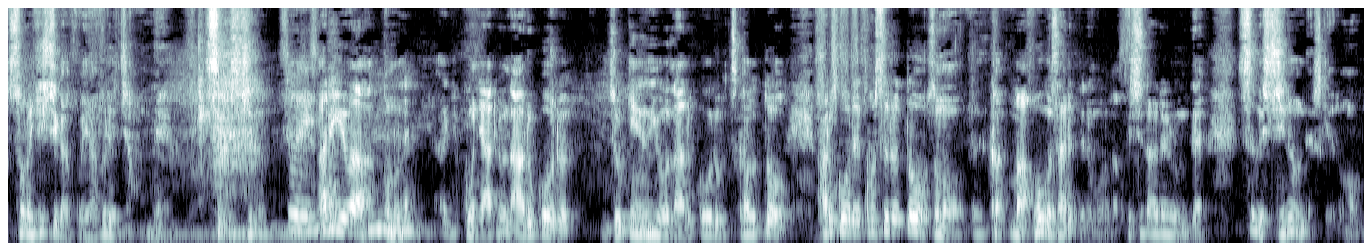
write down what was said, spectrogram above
その皮脂がこう破れちゃうんで、すぐ死ぬ。そうですね。あるいは、うんこのね、ここにあるようなアルコール、除菌用のアルコールを使うと、アルコールでこすると、その、かまあ、保護されているものが失われるんで、すぐ死ぬんですけれども、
